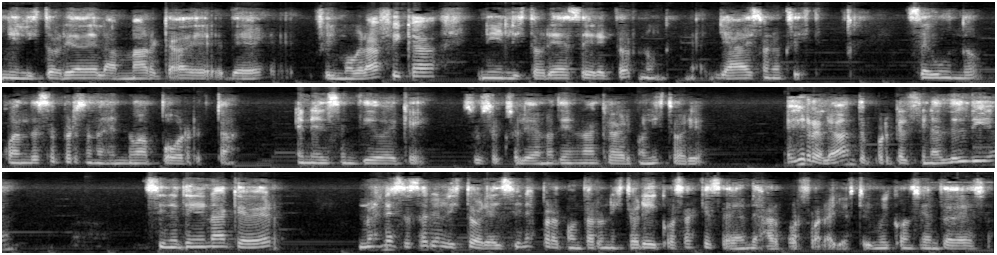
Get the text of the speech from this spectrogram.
ni en la historia de la marca de, de filmográfica, ni en la historia de ese director, nunca. Ya eso no existe. Segundo, cuando ese personaje no aporta en el sentido de que su sexualidad no tiene nada que ver con la historia, es irrelevante porque al final del día, si no tiene nada que ver, no es necesario en la historia. El cine es para contar una historia y cosas que se deben dejar por fuera. Yo estoy muy consciente de eso.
